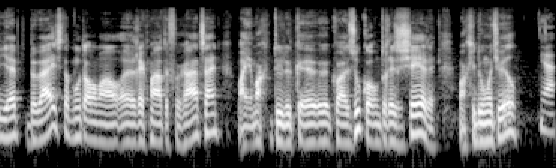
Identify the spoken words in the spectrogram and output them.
je hebt bewijs, dat moet allemaal eh, rechtmatig vergaard zijn. Maar je mag natuurlijk eh, qua zoeken om te rechercheren, mag je doen wat je wil. Ja.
